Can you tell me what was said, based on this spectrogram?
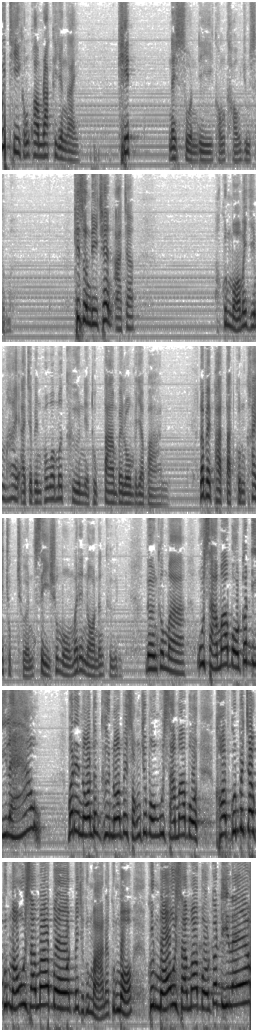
วิธีของความรักคือยังไง คิดในส่วนดีของเขาอยู่เสมอ คิดส่วนดีเช่น อาจจะคุณหมอไม่ยิ้มให้ อาจจะเป็นเพราะว่าเมื่อคืนเนี่ยถูกตามไปโรงพยาบาล แล้วไปผ่าตัดคนไข้ฉุกเฉินสี่ชั่วโมงไม่ได้นอนทั้งคืน เดินเข้ามา อุตส่าห์มาโบสถ์ก็ดีแล้ว ไม่ได้นอนทั้งคืนนอนไปสองชั่วโมงอุตสามาโบสถ์ขอบคุณพระเจ้าคุณหมออุตสามาโบสถ์ไม่ใช่คุณหมานะคุณหมอ คุณหมออุตสามาโบสถ์ก็ดีแล้ว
